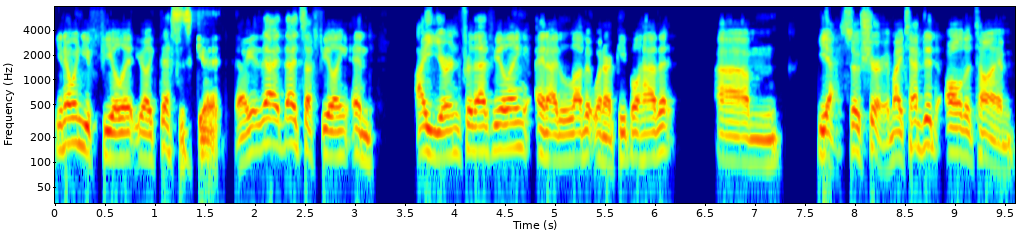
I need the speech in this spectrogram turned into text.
You know, when you feel it, you're like, this is good. Like, that, that's a feeling, and I yearn for that feeling, and I love it when our people have it. Um, yeah, so sure, am I tempted all the time?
